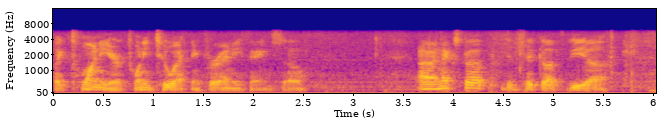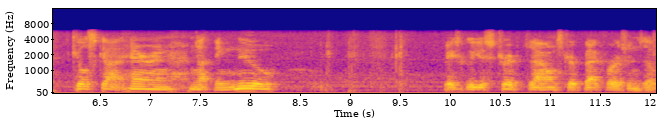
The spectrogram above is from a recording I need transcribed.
like 20 or 22, I think, for anything, so. Uh, next up, did pick up the, uh, Gil Scott-Heron, Nothing New. Basically just stripped down, stripped back versions of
